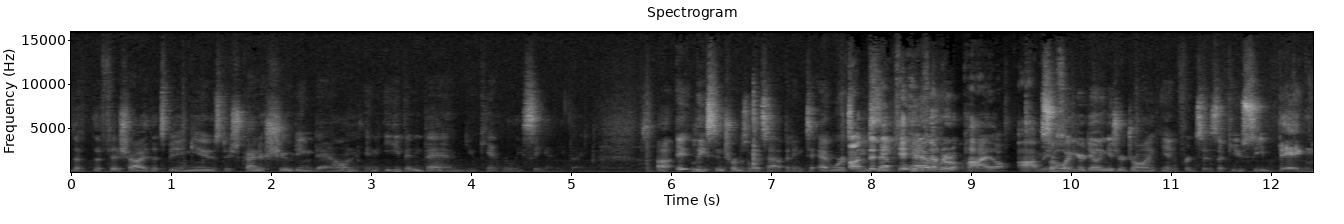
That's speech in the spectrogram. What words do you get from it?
the, the fisheye that's being used, is kind of shooting down, and even then you can't really see anything. Uh, at least in terms of what's happening to Edwards. Underneath he's under a pile, obviously. So what you're doing is you're drawing inferences. If you see big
